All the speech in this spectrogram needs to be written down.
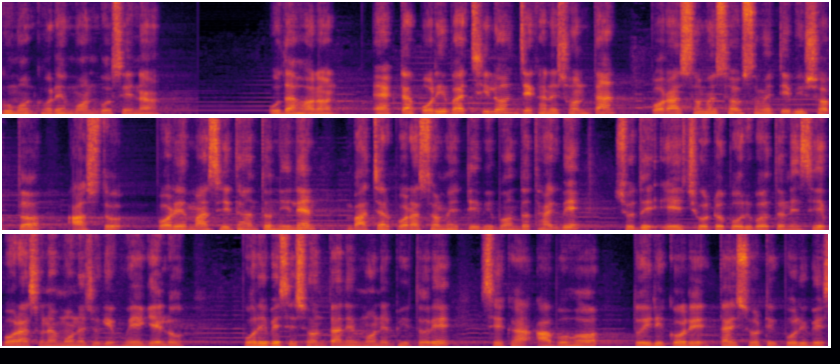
গুমট ঘরে মন বসে না। উদাহরণ, একটা পরিবার ছিল যেখানে সন্তান পড়ার সময় সবসময় টিভির শব্দ আসতো। পরে মা সিদ্ধান্ত নিলেন, বাচ্চার পড়ার সময় টিভি বন্ধ থাকবে। শুধু এই ছোট পরিবর্তনে সে পড়াশোনা মনোযোগী হয়ে গেল। পরিবেশে সন্তানের মনের ভিতরে শেখা আবহাওয়া তৈরি করে, তাই সঠিক পরিবেশ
